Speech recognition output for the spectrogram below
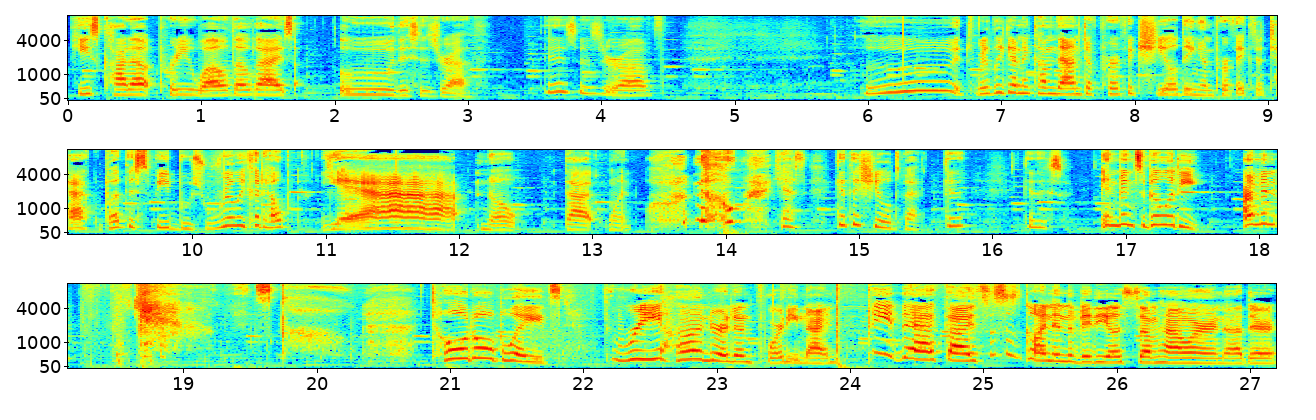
He's caught up pretty well, though, guys. Ooh, this is rough. This is rough. Ooh, it's really gonna come down to perfect shielding and perfect attack, but the speed boost really could help. Yeah! No, that went. no! Yes, get the shield back. Get, get this. Invincibility! I'm in. Yeah! Let's go! Total blades 349. Beat that, guys. This is going in the video somehow or another.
